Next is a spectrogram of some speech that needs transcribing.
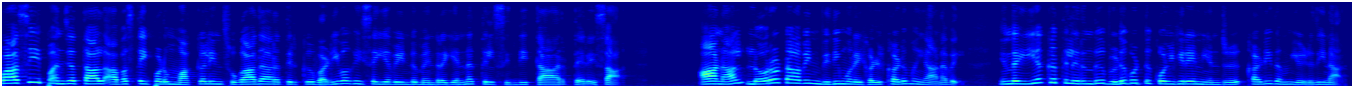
பசி பஞ்சத்தால் அவஸ்தைப்படும் மக்களின் சுகாதாரத்திற்கு வழிவகை செய்ய வேண்டும் என்ற எண்ணத்தில் சிந்தித்தார் தெரேசா. ஆனால் லொரோட்டாவின் விதிமுறைகள் கடுமையானவை. இந்த இயக்கத்திலிருந்து விடுபட்டுக் கொள்கிறேன் என்று கடிதம் எழுதினார்.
